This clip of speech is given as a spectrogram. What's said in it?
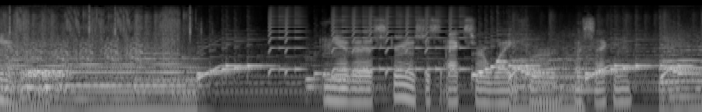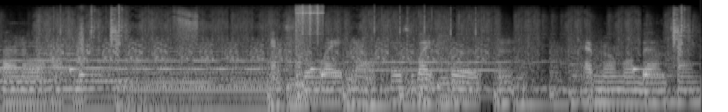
You know. Yeah, the screen was just extra white for a second. I don't know what happened. Extra white, no. It was white for an abnormal amount of time.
